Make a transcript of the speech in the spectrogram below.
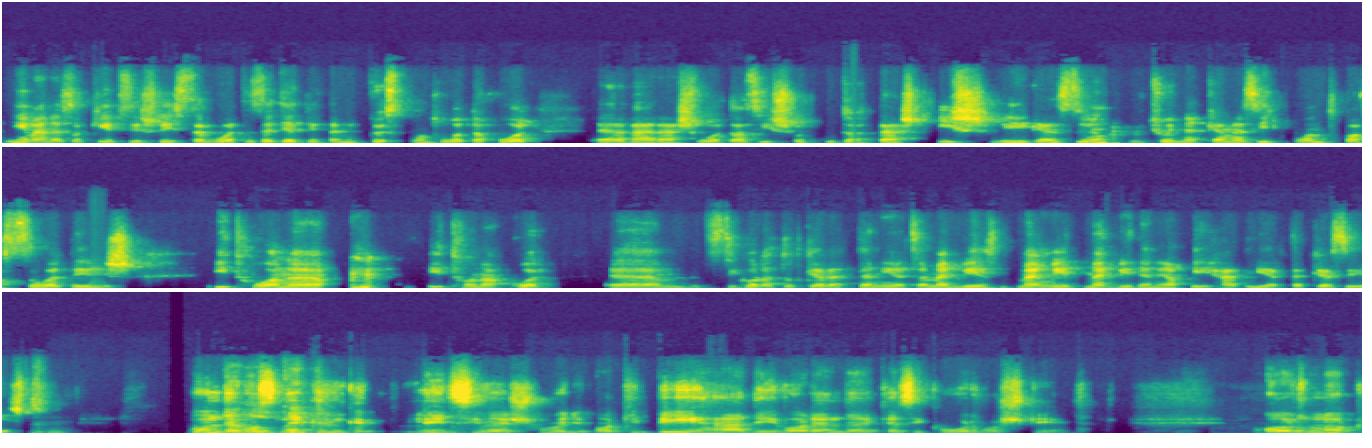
Nyilván ez a képzés része volt, ez egy egyetemi központ volt, ahol elvárás volt az is, hogy kutatást is végezzünk, uh-huh. úgyhogy nekem ez így pont passzolt, és itthon, itthon akkor szigorlatot kellett tenni, illetve megvédeni a PHD értekezést. Uh-huh. Mondd el azt nekünk, légy szíves, hogy aki PHD-val rendelkezik orvosként, annak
